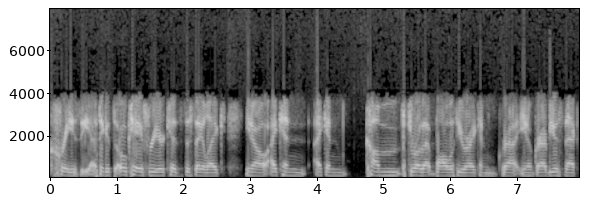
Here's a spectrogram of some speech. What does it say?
crazy. I think it's okay for your kids to say like, you know, I can I can come throw that ball with you or I can grab you know grab you a snack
